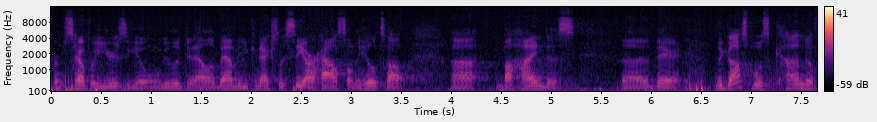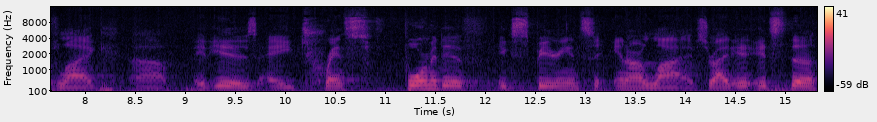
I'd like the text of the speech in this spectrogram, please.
from several years ago when we lived in Alabama. You can actually see our house on the hilltop uh, behind us uh, there. The gospel is kind of like uh, it is a transformation formative experience in our lives, right? It, it's the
